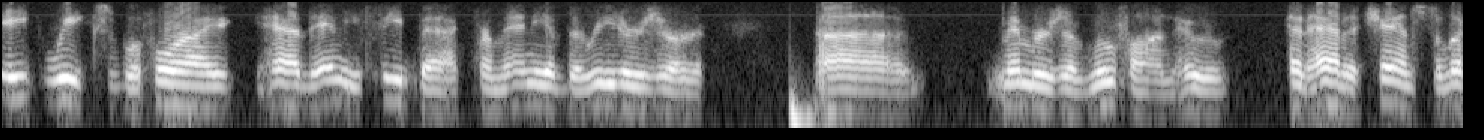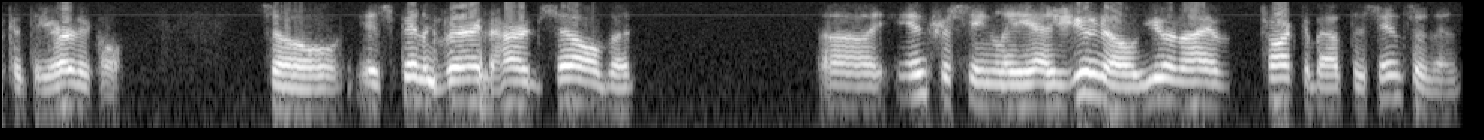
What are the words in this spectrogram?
eight weeks before I had any feedback from any of the readers or uh, members of MUFON who had had a chance to look at the article. So it's been a very hard sell, but uh, interestingly, as you know, you and I have talked about this incident.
